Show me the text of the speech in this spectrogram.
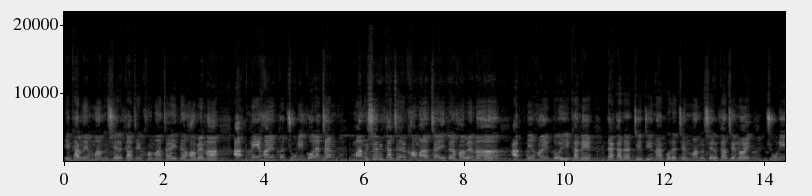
এখানে মানুষের কাছে ক্ষমা চাইতে হবে না। আপনি হয়তো চুরি করেছেন, মানুষের কাছে ক্ষমা চাইতে হবে না। আপনি হয়তো এখানে দেখা যাচ্ছে, জেনা করেছেন মানুষের কাছে নয় চুরি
